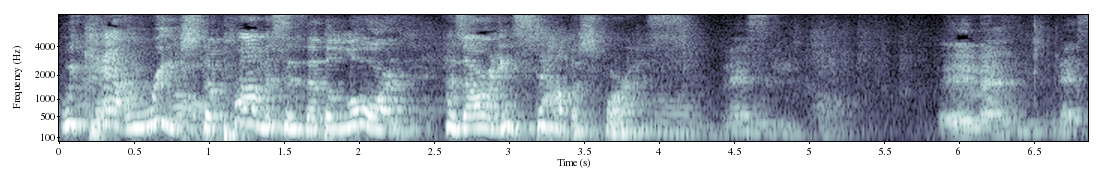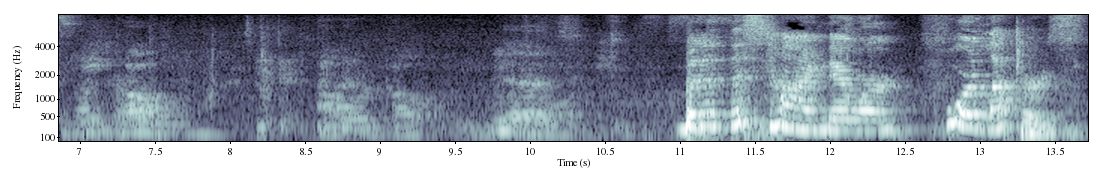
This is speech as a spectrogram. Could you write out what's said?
we can't reach the promises that the Lord has already established for us. Let's be called. Amen. Let's be called. Our God. Yes. But at this time, there were four lepers.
